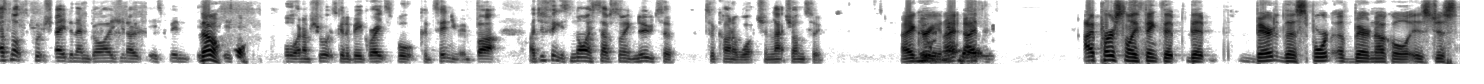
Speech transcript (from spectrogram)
that's not to put shade on them guys. You know, it's been it's, No. it's sport, and I'm sure it's going to be a great sport continuing. But I just think it's nice to have something new to to kind of watch and latch onto. I agree, and I, I I personally think that that bare the sport of bare knuckle is just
